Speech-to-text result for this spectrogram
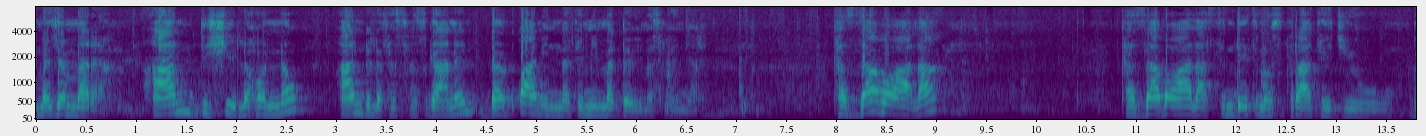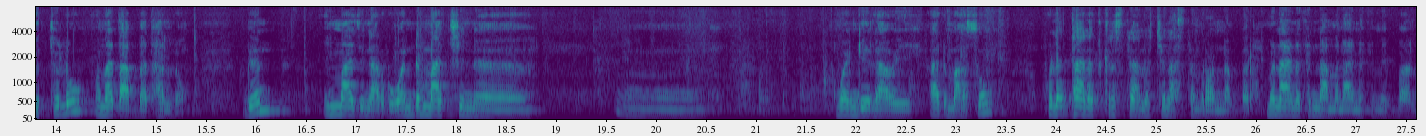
መጀመሪያ አንድ ሺህ ለሆነው አንድ ልፍስፍስ ጋኔን በቋሚነት የሚመደብ ይመስለኛል። ከዛ በኋላ ከዛ በኋላስ እንዴት ነው ስትራቴጂው ብትሉ እመጣበታለሁ። ግን imagine አድርጎ ወንድማችን ወንጌላዊ አድማሱ ሁለት አይነት ክርስቲያኖችን አስተምሮን ነበር። ምን አይነትና ምን አይነት የሚባሉ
